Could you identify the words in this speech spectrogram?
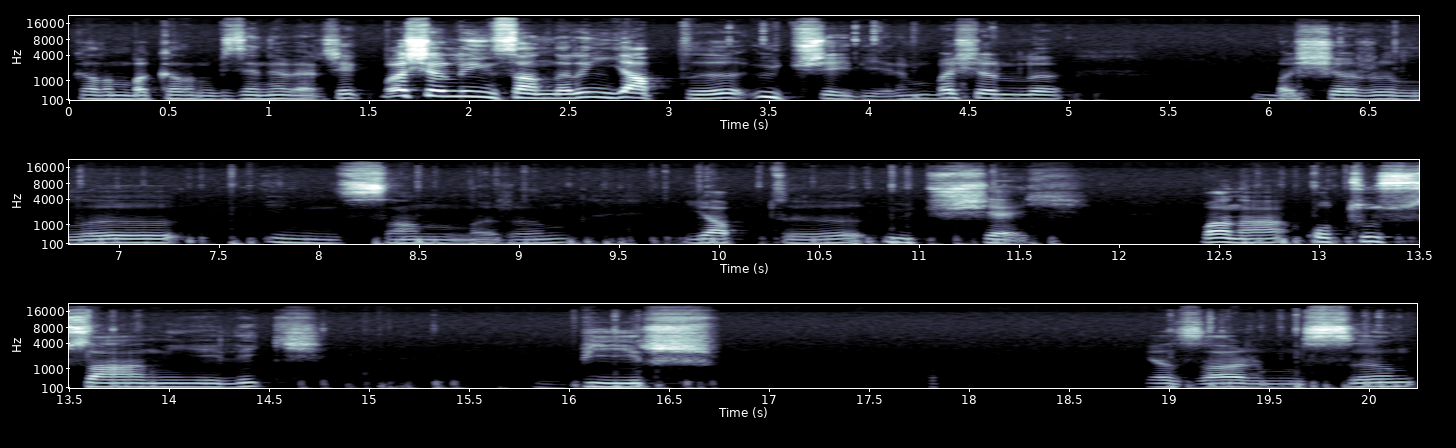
Bakalım bakalım bize ne verecek. Başarılı insanların yaptığı üç şey diyelim. Başarılı başarılı insanların yaptığı üç şey. Bana 30 saniyelik bir yazar mısın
